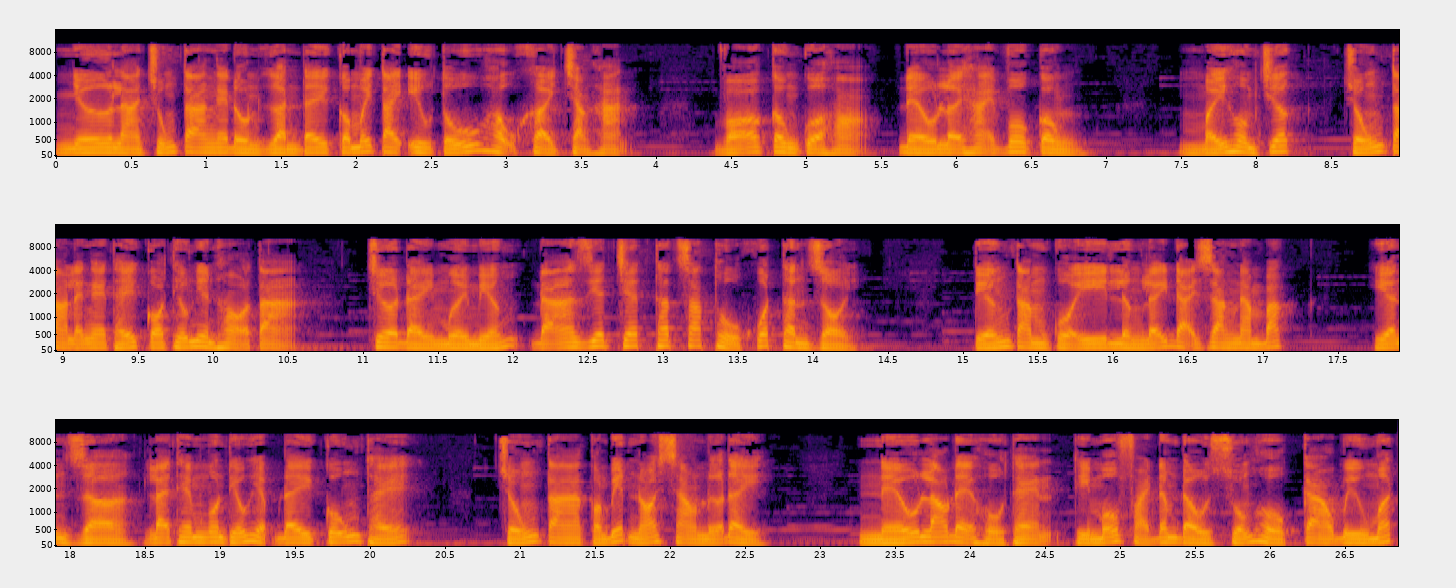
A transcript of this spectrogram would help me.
như là chúng ta nghe đồn gần đây có mấy tay ưu tú hậu khởi chẳng hạn. Võ công của họ đều lợi hại vô cùng. Mấy hôm trước, chúng ta lại nghe thấy có thiếu niên họ tạ, chưa đầy 10 miếng đã giết chết thất sát thủ khuất thân rồi. Tiếng tăm của y lừng lẫy đại giang Nam Bắc. Hiện giờ lại thêm ngôn thiếu hiệp đây cũng thế. Chúng ta còn biết nói sao nữa đây. Nếu lão đệ hổ thẹn thì mỗ phải đâm đầu xuống hồ cao biêu mất.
